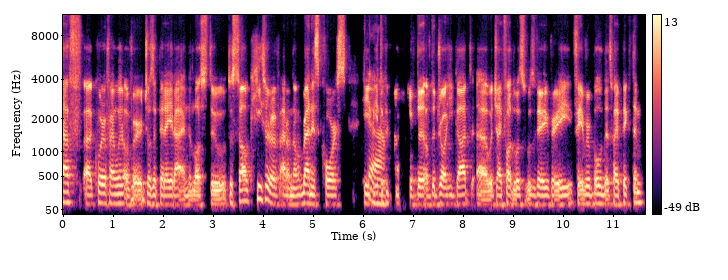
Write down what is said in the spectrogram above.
tough uh, quarterfinal win over Jose Pereira, and the loss to to Sock. He sort of, I don't know, ran his course. He, yeah. he took advantage of the of the draw he got, uh, which I thought was was very very favorable. That's why I picked him.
